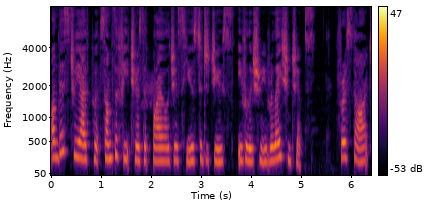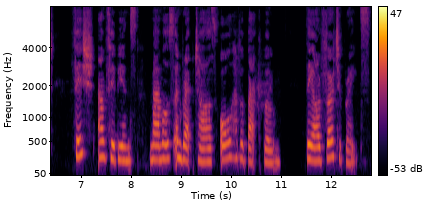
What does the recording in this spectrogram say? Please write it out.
On this tree I've put some of the features that biologists use to deduce evolutionary relationships. For a start, fish, amphibians, mammals and reptiles all have a backbone. They are vertebrates,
